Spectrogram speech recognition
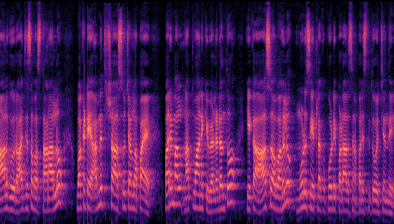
నాలుగు రాజ్యసభ స్థానాల్లో ఒకటి అమిత్ షా సూచనలపై పరిమల్ నత్వానికి వెళ్ళడంతో ఇక ఆశావహులు మూడు సీట్లకు పోటీ పడాల్సిన పరిస్థితి వచ్చింది.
